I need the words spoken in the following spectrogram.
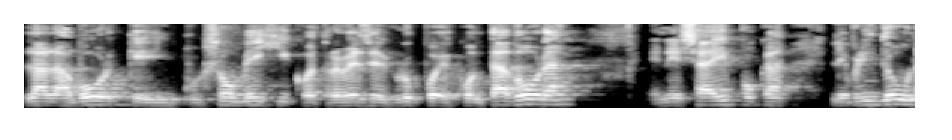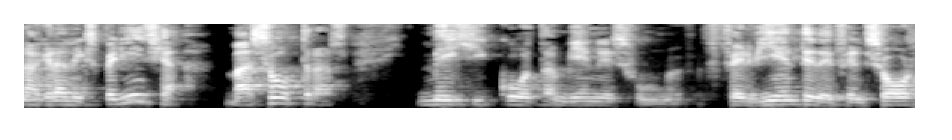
la labor que impulsó México a través del grupo de Contadora, en esa época le brindó una gran experiencia, más otras. México también es un ferviente defensor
